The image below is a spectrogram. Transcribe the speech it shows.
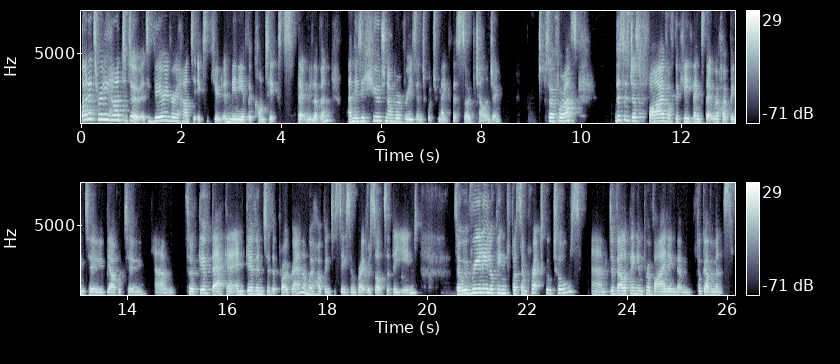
but it's really hard to do. It's very, very hard to execute in many of the contexts that we live in. And there's a huge number of reasons which make this so challenging. So for us, this is just five of the key things that we're hoping to be able to um, sort of give back and, and give into the program. And we're hoping to see some great results at the end. So we're really looking for some practical tools, um, developing and providing them for governments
